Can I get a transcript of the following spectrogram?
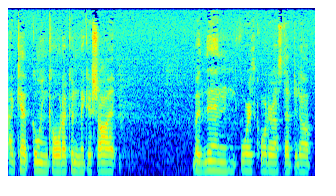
I kept going cold. I couldn't make a shot. But then fourth quarter, I stepped it up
